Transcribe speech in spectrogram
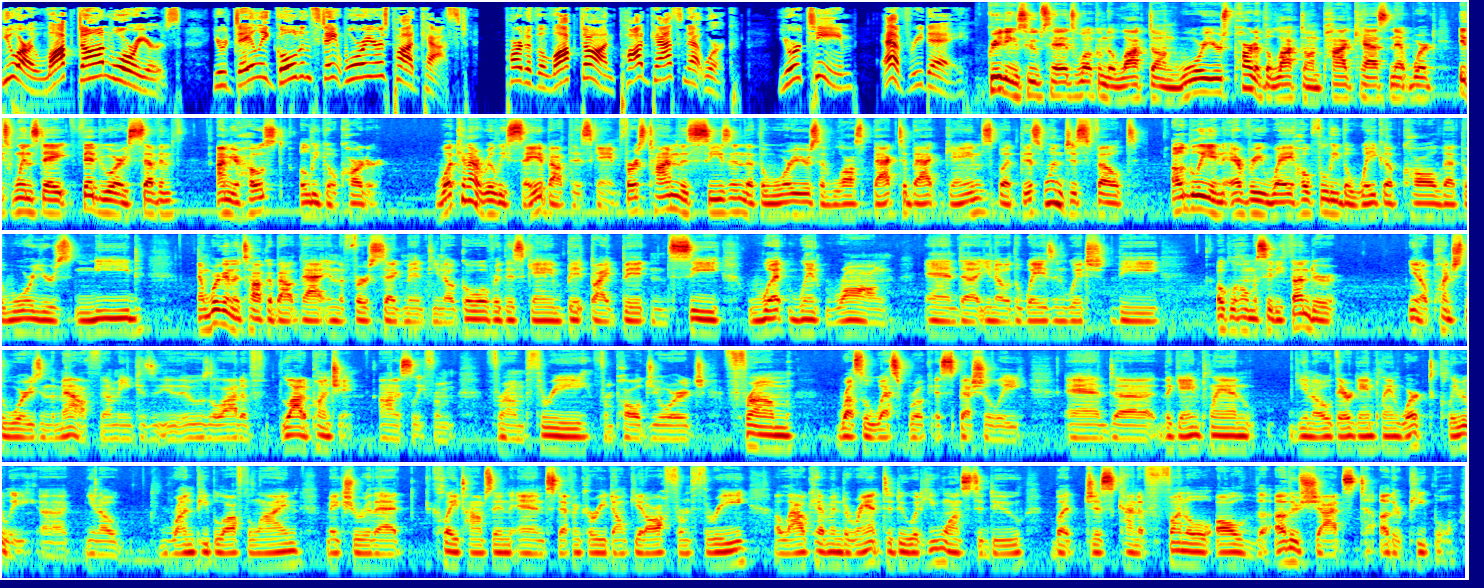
You are Locked On Warriors, your daily Golden State Warriors podcast, part of the Locked On Podcast Network. Your team every day. Greetings, Hoops Heads. Welcome to Locked On Warriors, part of the Locked On Podcast Network. It's Wednesday, February 7th. I'm your host, Aliko Carter. What can I really say about this game? First time this season that the Warriors have lost back to back games, but this one just felt ugly in every way. Hopefully, the wake up call that the Warriors need. And we're going to talk about that in the first segment. You know, go over this game bit by bit and see what went wrong and, uh, you know, the ways in which the Oklahoma City Thunder, you know, punched the Warriors in the mouth. I mean, because it was a lot of, a lot of punching, honestly, from, from three, from Paul George, from Russell Westbrook, especially and uh, the game plan, you know, their game plan worked clearly. Uh, you know, run people off the line, make sure that Klay Thompson and Stephen Curry don't get off from three, allow Kevin Durant to do what he wants to do, but just kind of funnel all the other shots to other people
